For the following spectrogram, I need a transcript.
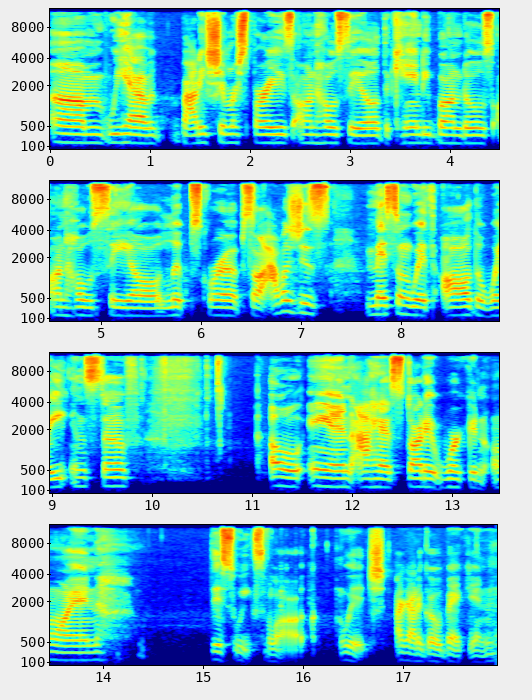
Um, we have body shimmer sprays on wholesale, the candy bundles on wholesale, lip scrub. So I was just messing with all the weight and stuff. Oh, and I had started working on this week's vlog, which I got to go back and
